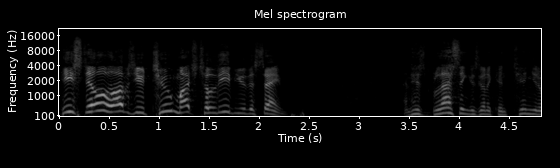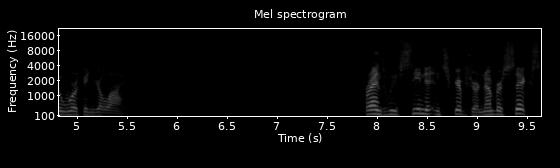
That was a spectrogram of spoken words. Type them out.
He still loves you too much to leave you the same. And his blessing is going to continue to work in your life. Friends, we've seen it in Scripture. Number six,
